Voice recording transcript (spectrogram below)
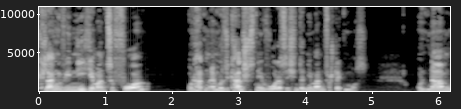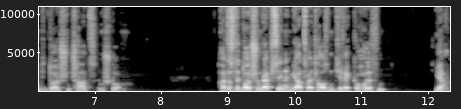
klangen wie nie jemand zuvor und hatten ein musikalisches Niveau, das sich hinter niemanden verstecken muss. Und nahmen die deutschen Charts im Sturm. Hat das der deutschen Rap-Szene im Jahr 2000 direkt geholfen? Ja.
